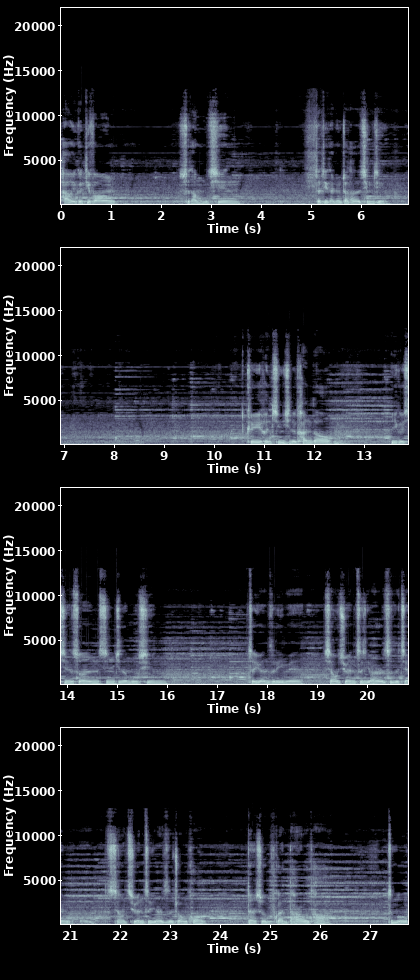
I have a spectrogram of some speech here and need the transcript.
还有一个地方，是他母亲在地毯中找他的情景。可以很清晰的看到，一个心酸心急的母亲，在园子里面想要确认自己儿子的健，想要确认自己儿子的状况，但是又不敢打扰他。这么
